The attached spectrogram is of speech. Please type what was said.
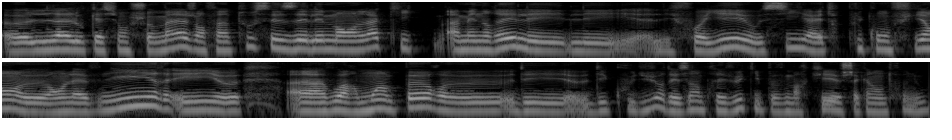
l'allocation chômage, enfin tous ces éléments-là qui amèneraient les, foyers aussi à être plus confiants en l'avenir et à avoir moins peur des coups durs, des imprévus qui peuvent marquer chacun d'entre nous.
